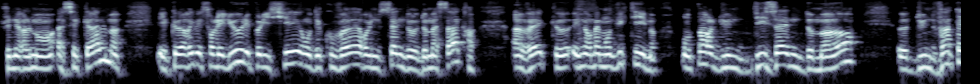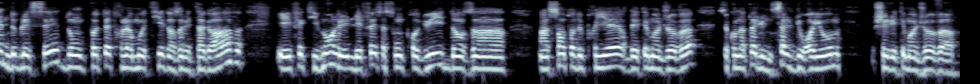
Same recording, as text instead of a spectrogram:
généralement assez calme, et qu'arrivés sur les lieux, les policiers ont découvert une scène de, massacre avec euh, énormément de victimes. On parle d'une dizaine de morts d'une vingtaine de blessés, dont peut-être la moitié dans un état grave. Et effectivement, les, faits se sont produits dans un, centre de prière des témoins de Jéhovah, ce qu'on appelle une salle du royaume chez les témoins de Jéhovah.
